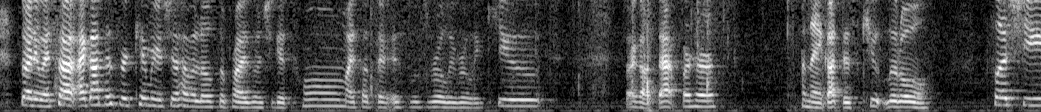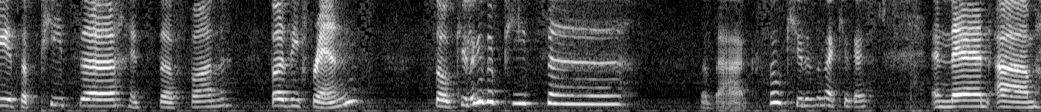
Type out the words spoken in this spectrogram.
so anyway, so I got this for Kimmy. She'll have a little surprise when she gets home. I thought that this was really, really cute. So I got that for her. And then I got this cute little plushie. It's a pizza. It's the fun Fuzzy Friends. So cute. Look at the pizza. The bag. So cute. Isn't that cute, guys? And then um,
